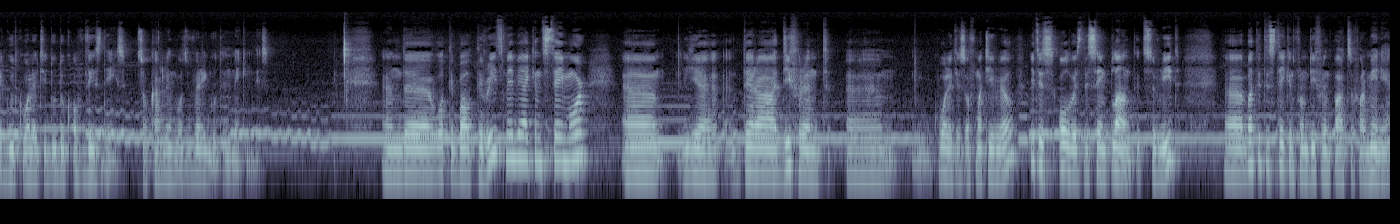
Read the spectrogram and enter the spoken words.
a good quality duduk of these days. So Karlen was very good in making this. And uh, what about the reeds? Maybe I can say more. Um, yeah there are different um, qualities of material. It is always the same plant. It's a reed uh, but it is taken from different parts of Armenia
